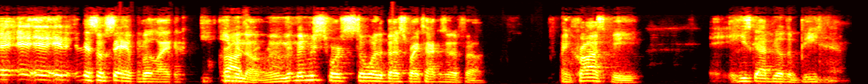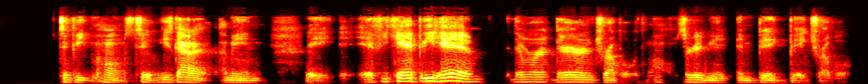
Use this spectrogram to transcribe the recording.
It, it, it, that's what I'm saying. But like, Crosby. even though Mitch Schwartz is still one of the best right tackles in the NFL, and Crosby, he's got to be able to beat him to beat Mahomes too. He's got to. I mean, if you can't beat him, then we're they're in trouble with Mahomes. They're going to be in big, big trouble.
